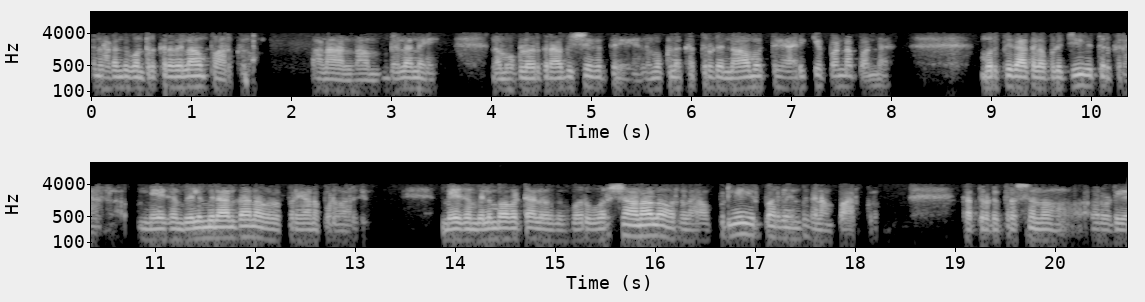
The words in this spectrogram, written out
நடந்து கொண்டிருக்கிறதெல்லாம் பார்க்கிறோம். ஆனால் நாம் பலனை நமக்குள்ள இருக்கிற அபிஷேகத்தை நமக்குள்ள கத்தருடைய நாமத்தை அறிக்கை பண்ண பண்ண முற்பிதாக்கள் அப்படி ஜீவித்திருக்கிறார்கள்? மேகம் எழும்பினால்தான் அவர்கள் பிரயாணப்படுவார்கள். மேகம் எழும்பாவிட்டால் ஒரு வருஷம் ஆனாலும் அவர்கள் அப்படியே இருப்பார்கள் என்பதை நாம் பார்க்கிறோம். கத்தருடைய பிரசனம் அவருடைய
